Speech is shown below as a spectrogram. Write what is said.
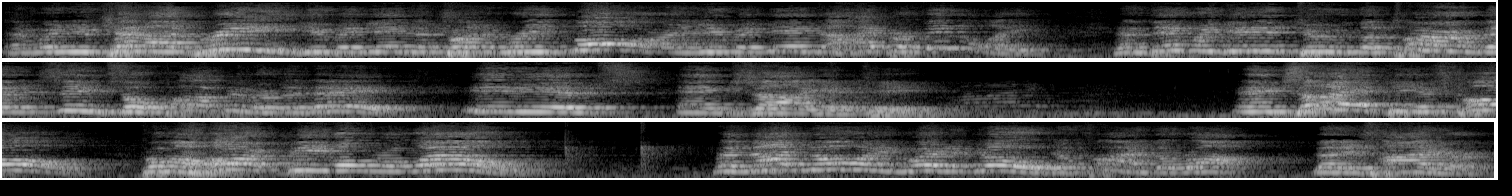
And when you cannot breathe, you begin to try to breathe more and you begin to hyperventilate. And then we get into the term that it seems so popular today. It is anxiety. Anxiety is caused from a heart being overwhelmed and not knowing where to go to find the rock that is higher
